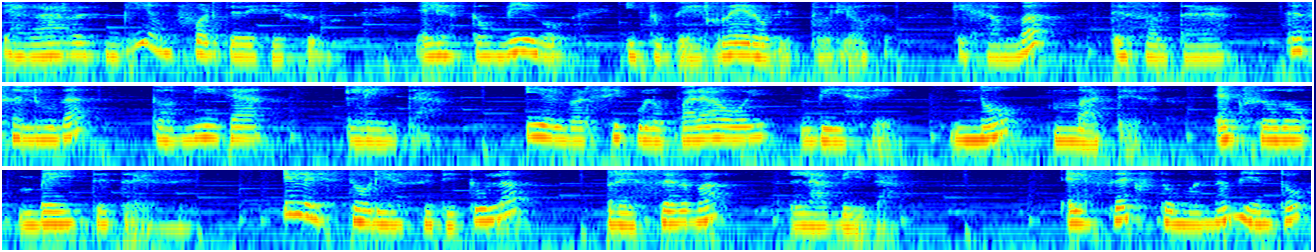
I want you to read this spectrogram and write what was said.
te agarres bien fuerte de Jesús. Él es tu amigo y tu guerrero victorioso, que jamás te soltará. Te saluda tu amiga Linda. Y el versículo para hoy dice, no mates. Éxodo 20:13. Y la historia se titula, Preserva la vida. El sexto mandamiento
